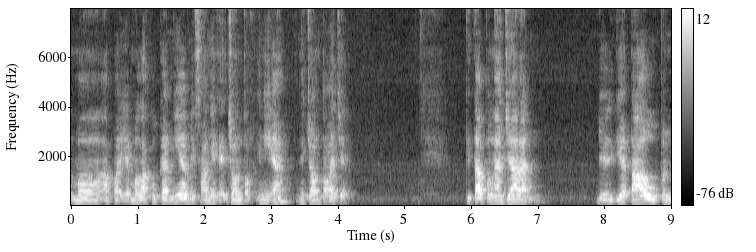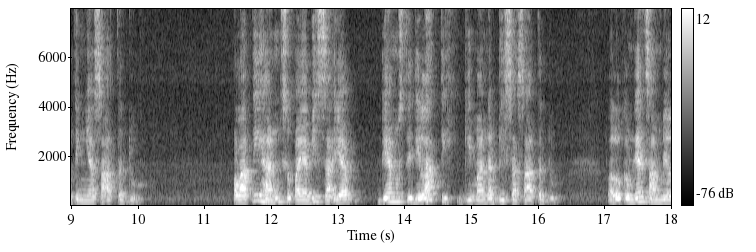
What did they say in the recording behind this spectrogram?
me, apa ya melakukannya misalnya kayak contoh ini ya ini contoh aja kita pengajaran jadi dia tahu pentingnya saat teduh pelatihan supaya bisa ya dia mesti dilatih gimana bisa saat teduh lalu kemudian sambil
